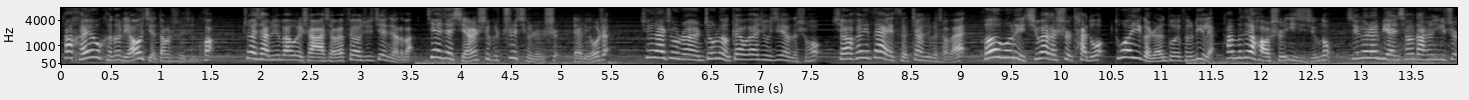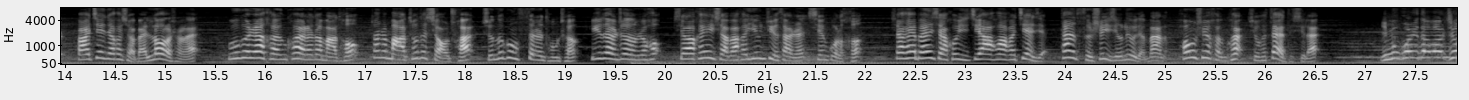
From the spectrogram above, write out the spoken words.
他很有可能了解当时的情况。这下明白为啥小白非要去见见了吧？见见显然是个知情人士，得留着。就在众人争论该不该救健健的时候，小黑再一次占据了小白。河谷里奇怪的事太多，多一个人多一份力量，他们最好是一起行动。几个人勉强达成一致，把健健和小白捞了上来。五个人很快来到码头，但是码头的小船只能供四人同乘。一段折腾之后，小黑、小白和英俊三人先过了河。小黑本想回去接阿花和健健，但此时已经六点半了，洪水很快就会再次袭来。你们快去大巴车，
